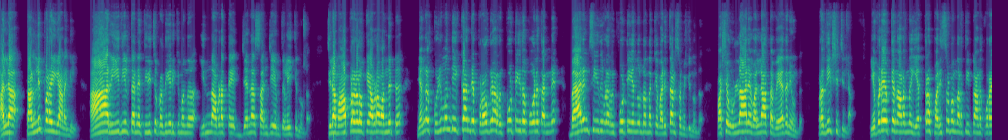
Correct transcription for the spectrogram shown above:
അല്ല തള്ളിപ്പറയുകയാണെങ്കിൽ ആ രീതിയിൽ തന്നെ തിരിച്ചു പ്രതികരിക്കുമെന്ന് ഇന്ന് അവിടത്തെ ജനസഞ്ചയം തെളിയിക്കുന്നുണ്ട്. ചില മാപ്രകളൊക്കെ അവിടെ വന്നിട്ട് ഞങ്ങൾ കുഴിമന്തിക്കാന്റെ പ്രോഗ്രാം റിപ്പോർട്ട് ചെയ്ത പോലെ തന്നെ ബാലൻസ് ചെയ്ത് ഇവിടെ റിപ്പോർട്ട് ചെയ്യുന്നുണ്ടെന്നൊക്കെ വരുത്താൻ ശ്രമിക്കുന്നുണ്ട്. പക്ഷെ ഉള്ളാലെ വല്ലാത്ത വേദനയുണ്ട്. പ്രതീക്ഷിച്ചില്ല. എവിടെയൊക്കെ നടന്ന് എത്ര പരിശ്രമം നടത്തിയിട്ടാണ് കുറെ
